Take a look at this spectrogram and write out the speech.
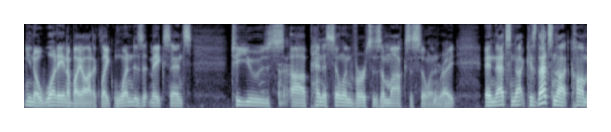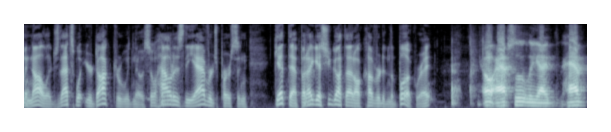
you know what antibiotic? Like when does it make sense to use uh, penicillin versus amoxicillin? Right, and that's not because that's not common knowledge. That's what your doctor would know. So how does the average person get that? But I guess you got that all covered in the book, right? Oh, absolutely. I have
